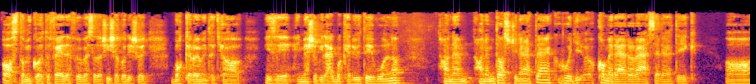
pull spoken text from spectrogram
azt, amikor te fejedre fölveszed a sisakot, és hogy bakker olyan, mintha izé, egy mesevilágba kerültél volna, hanem, hanem azt csinálták, hogy a kamerára rászerelték a,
